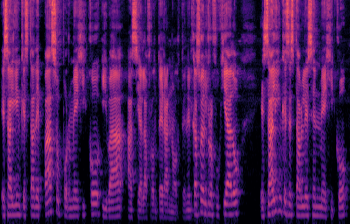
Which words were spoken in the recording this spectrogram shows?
es alguien que está de paso por México y va hacia la frontera norte. En el caso del refugiado, es alguien que se establece en México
